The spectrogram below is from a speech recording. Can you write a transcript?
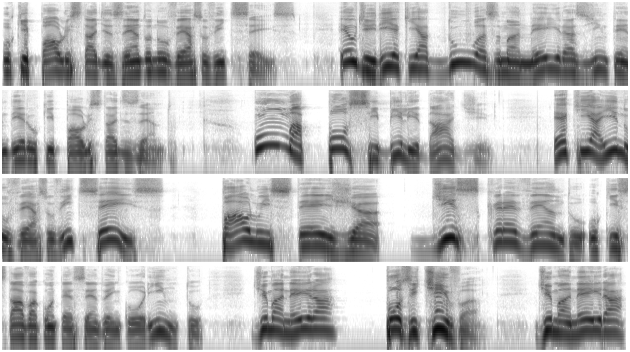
o que Paulo está dizendo no verso 26? Eu diria que há duas maneiras de entender o que Paulo está dizendo. Uma possibilidade é que aí no verso 26, Paulo esteja descrevendo o que estava acontecendo em Corinto de maneira positiva, de maneira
